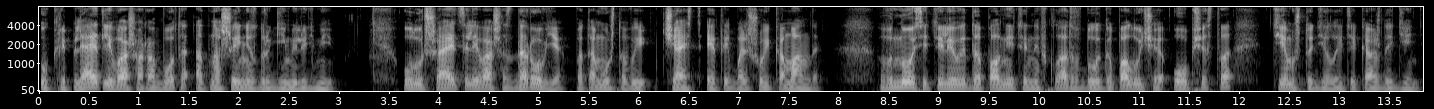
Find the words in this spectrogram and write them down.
Укрепляет ли ваша работа отношения с другими людьми? Улучшается ли ваше здоровье, потому что вы часть этой большой команды? Вносите ли вы дополнительный вклад в благополучие общества тем, что делаете каждый день?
